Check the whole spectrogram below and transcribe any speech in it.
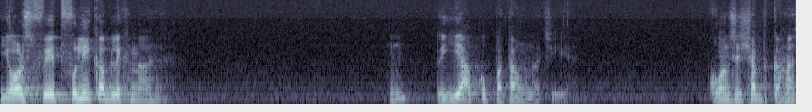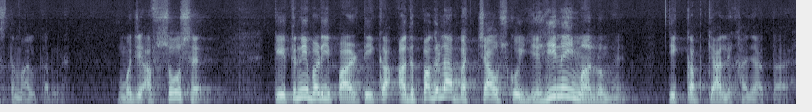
योर्स फेथफुली कब लिखना है हुँ? हम्म? तो ये आपको पता होना चाहिए। कौन से शब्द कहाँ इस्तेमाल करना है? मुझे अफसोस है कि इतनी बड़ी पार्टी का अधपगला बच्चा उसको यही नहीं मालूम है कि कब क्या लिखा जाता है।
